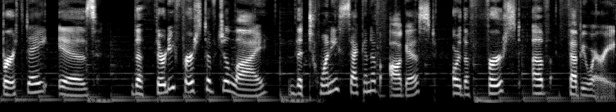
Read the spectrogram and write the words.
birthday is the 31st of July, the 22nd of August, or the 1st of February.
